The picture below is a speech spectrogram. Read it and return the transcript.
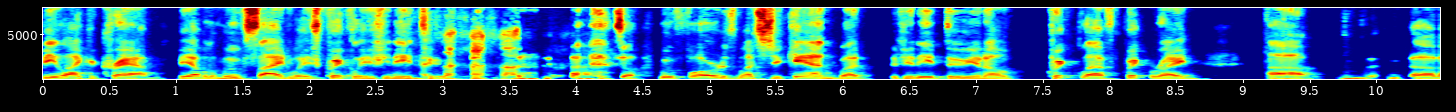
be like a crab, be able to move sideways quickly if you need to. so move forward as much as you can, but if you need to, you know, quick left, quick right, uh, uh,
